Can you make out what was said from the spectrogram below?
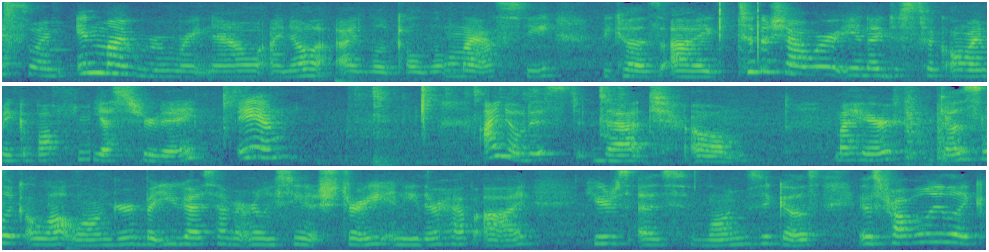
guys, so I'm in my room right now. I know I look a little nasty because I took a shower and I just took all my makeup off from yesterday. And I noticed that um, my hair does look a lot longer, but you guys haven't really seen it straight and neither have I. Here's as long as it goes. It was probably like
